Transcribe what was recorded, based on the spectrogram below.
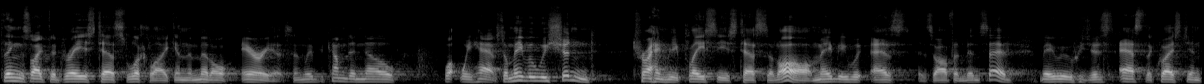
things like the Draize test look like in the middle areas. And we've come to know what we have. So maybe we shouldn't try and replace these tests at all. Maybe, we, as has often been said, maybe we should just ask the question,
